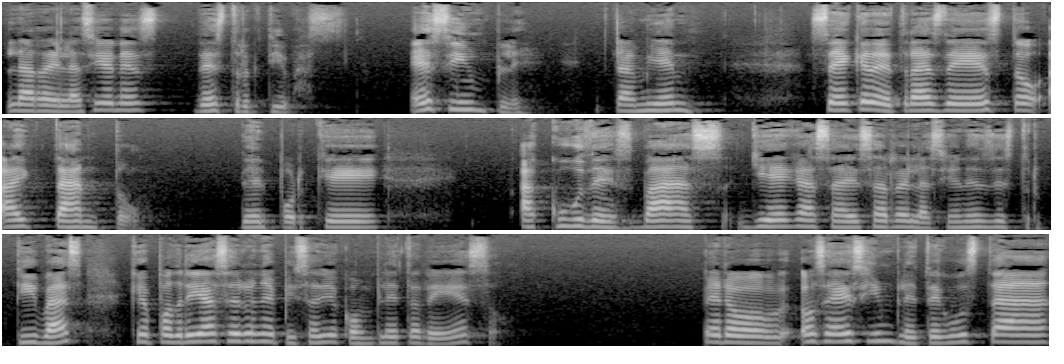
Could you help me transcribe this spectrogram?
las relaciones destructivas? Es simple. También sé que detrás de esto hay tanto del por qué acudes, vas, llegas a esas relaciones destructivas que podría ser un episodio completo de eso. Pero, o sea, es simple, te gusta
